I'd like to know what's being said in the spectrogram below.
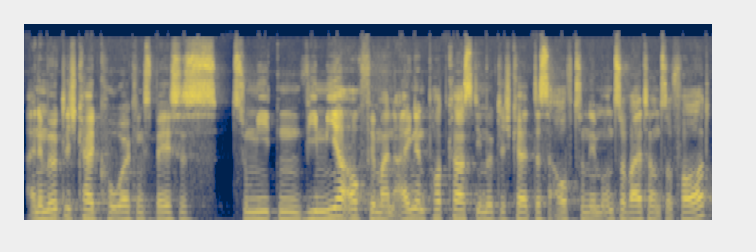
eine Möglichkeit, Coworking Spaces zu mieten, wie mir auch für meinen eigenen Podcast die Möglichkeit, das aufzunehmen und so weiter und so fort.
